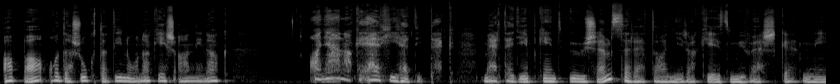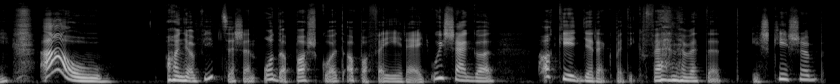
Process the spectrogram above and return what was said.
Apa odasúgta Dinónak és Anninak. Anyának elhihetitek, mert egyébként ő sem szeret annyira kézműveskedni. Au! Anya viccesen oda paskolt apa fejére egy újsággal, a két gyerek pedig felnevetett, és később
